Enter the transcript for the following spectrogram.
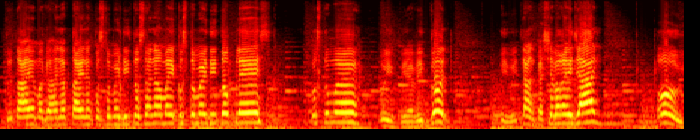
Dito tayo. Maghahanap tayo ng customer dito. Sana may customer dito, please. Customer. Uy, very good. Uy, wait lang. Kasya ba kayo dyan? Uy,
